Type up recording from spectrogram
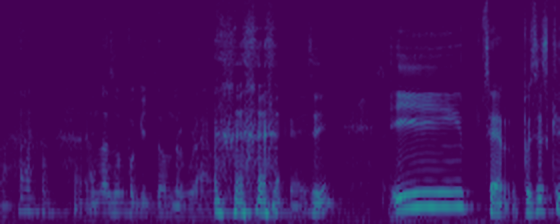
Ajá, Andas un poquito underground. ¿Sí? Sí. Y ser, pues es que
